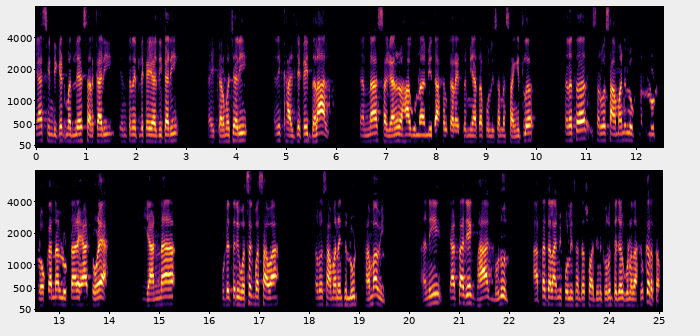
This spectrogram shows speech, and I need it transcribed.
या सिंडिकेटमधले सरकारी यंत्रणेतले काही अधिकारी काही कर्मचारी आणि खालचे काही दलाल त्यांना सगळ्यांवर हा गुन्हा मी दाखल करायचं मी आता पोलिसांना सांगितलं. खरं तर सर्वसामान्य लोक लुट- लोकांना लुटणाऱ्या ह्या टोळ्या यांना कुठेतरी वचक बसावा सर्वसामान्यांची लूट थांबावी आणि त्याचाच एक भाग म्हणून आता त्याला आम्ही पोलिसांचा स्वाधीन करून त्याच्यावर गुन्हा दाखल करत आहोत.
